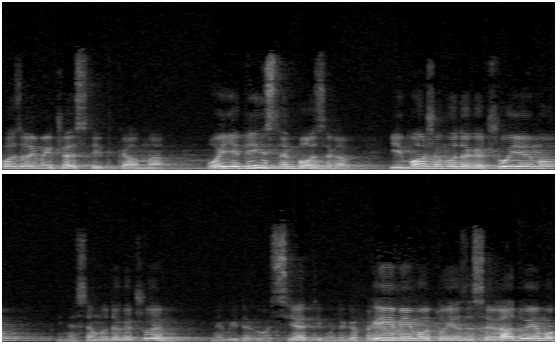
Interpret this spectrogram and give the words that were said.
pozdravima i čestitkama. Ovo je jedinstven pozdrav i možemo da ga čujemo, i ne samo da ga čujemo, nego i da ga osjetimo, da ga primimo, to je da se radujemo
